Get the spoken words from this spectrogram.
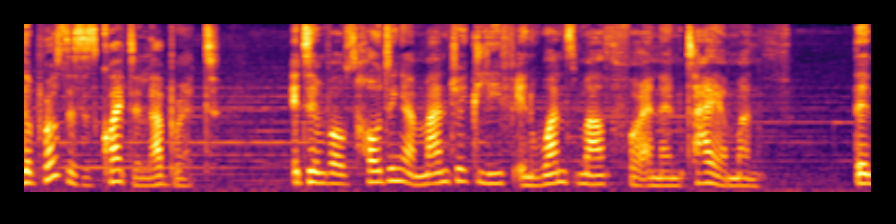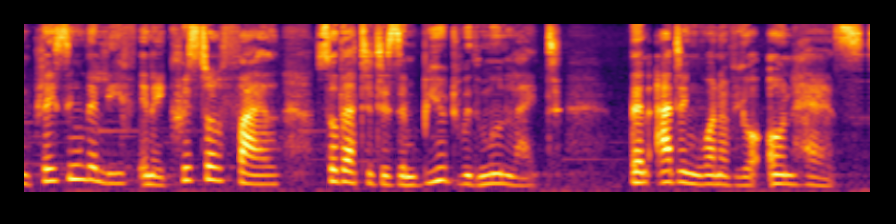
The process is quite elaborate. It involves holding a mandrake leaf in one's mouth for an entire month, then placing the leaf in a crystal phial so that it is imbued with moonlight, then adding one of your own hairs.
